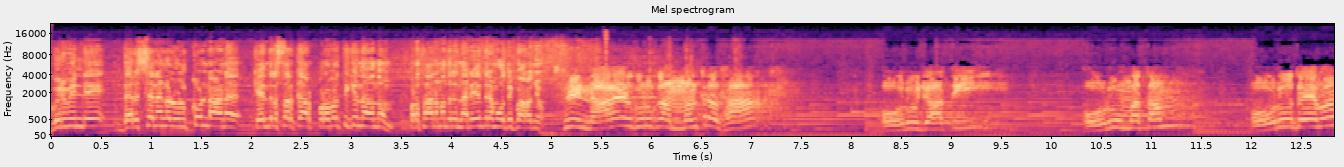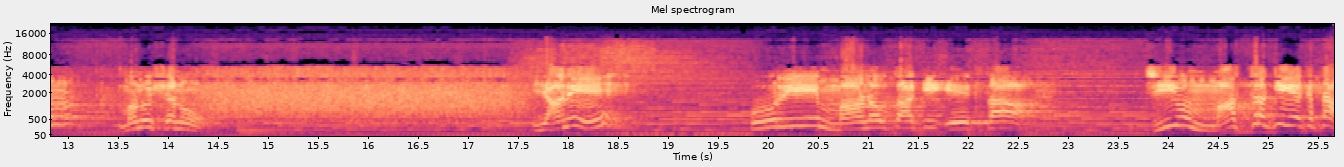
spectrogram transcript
ഗുരുവിന്റെ ദർശനങ്ങൾ ഉൾക്കൊണ്ടാണ് കേന്ദ്ര സർക്കാർ പ്രവർത്തിക്കുന്നതെന്നും പ്രധാനമന്ത്രി നരേന്ദ്രമോദി പറഞ്ഞു श्री नारायण गुरु का मंत्र था ओरु जाति ओरु मतम ओरु देवम मनुष्यनु यानी पूरी मानवता की एकता जीव मात्र की एकता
